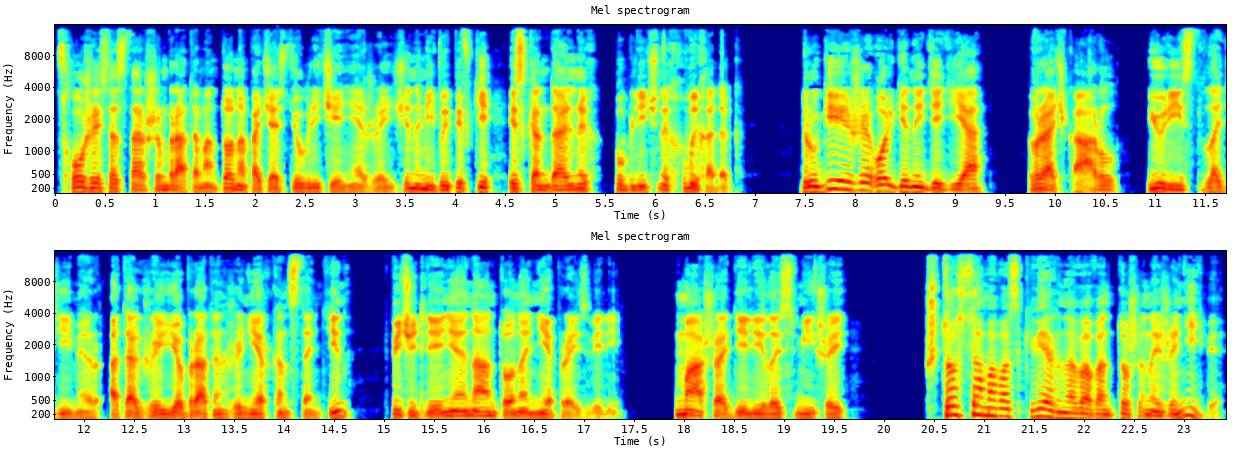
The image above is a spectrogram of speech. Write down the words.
схожий со старшим братом Антона по части увлечения женщинами, выпивки и скандальных публичных выходок. Другие же Ольгины дядья, врач Карл, юрист Владимир, а также ее брат-инженер Константин, впечатления на Антона не произвели. Маша делилась с Мишей. Что самого скверного в Антошиной женитьбе?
